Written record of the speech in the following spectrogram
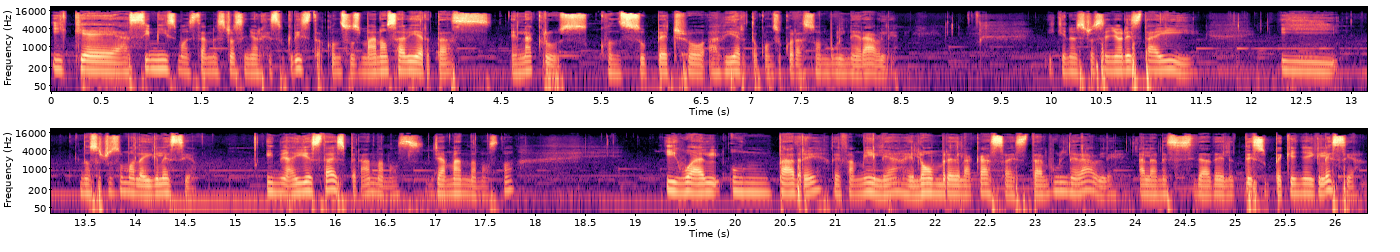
y que asimismo está nuestro Señor Jesucristo con sus manos abiertas en la cruz, con su pecho abierto, con su corazón vulnerable. Y que nuestro Señor está ahí y nosotros somos la iglesia y ahí está esperándonos, llamándonos, ¿no? Igual un padre de familia, el hombre de la casa, está vulnerable a la necesidad de, de, su pequeña iglesia,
